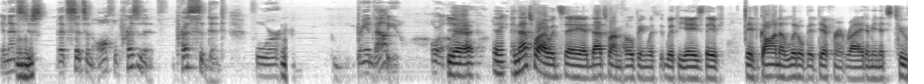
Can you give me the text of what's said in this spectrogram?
and that's mm-hmm. just that sets an awful precedent precedent for mm-hmm. brand value. Or, yeah, and, and that's where I would say that's where I'm hoping with with the A's they've they've gone a little bit different, right? I mean, it's two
